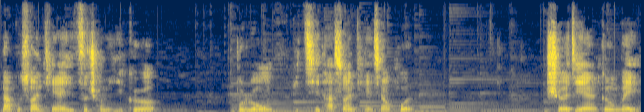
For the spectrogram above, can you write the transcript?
那股酸甜已自成一格，不容与其他酸甜相混。舌尖跟胃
